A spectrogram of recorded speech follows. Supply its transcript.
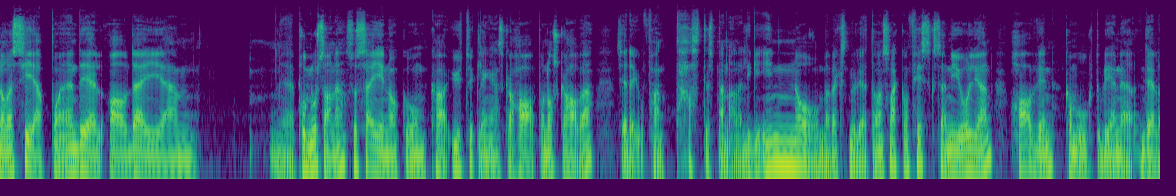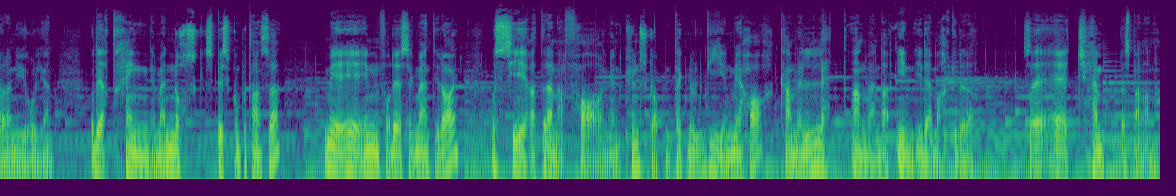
Når en ser på en del av de prognosene som sier noe om hva utviklingen skal ha på Norskehavet, så er det jo fantastisk spennende. Det ligger enorme vekstmuligheter. En snakker om fisk som er den nye oljen. Havvind kommer også til å bli en del av den nye oljen. Og Der trenger vi norsk spisskompetanse. Vi er innenfor det segmentet i dag og ser at den erfaringen, kunnskapen, teknologien vi har, kan vi lett anvende inn i det markedet der. Så det er kjempespennende.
